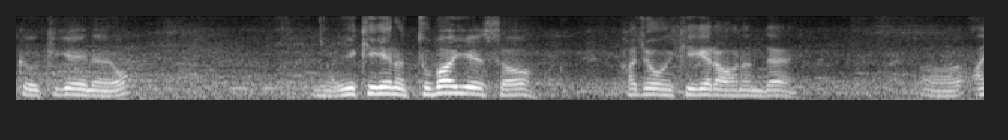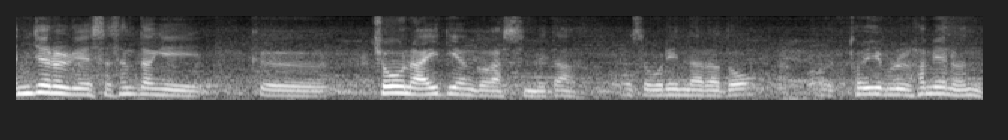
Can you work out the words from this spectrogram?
그 기계이네요. 어, 이 기계는 두바이에서 가져온 기계라고 하는데 어, 안전을 위해서 상당히 그 좋은 아이디어인 것 같습니다. 그래서 우리나라도 도입을 하면은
